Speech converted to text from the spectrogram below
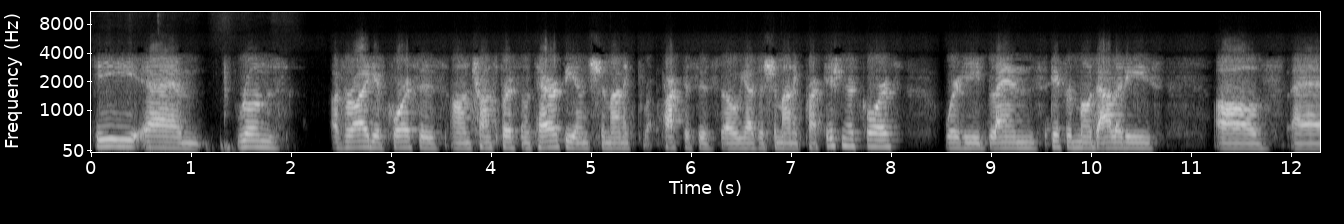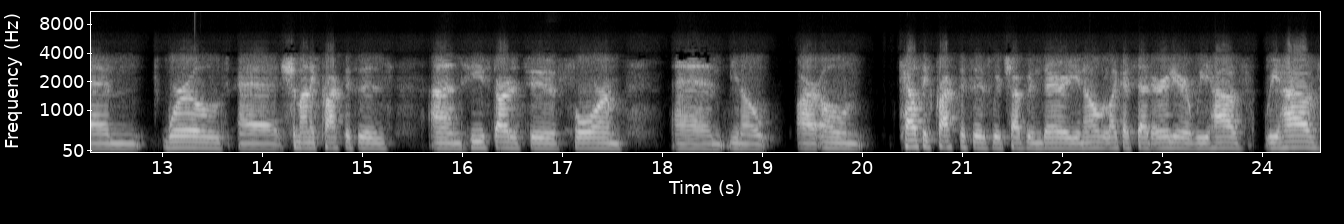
he um, runs a variety of courses on transpersonal therapy and shamanic practices. So he has a shamanic practitioner's course where he blends different modalities of um, world uh, shamanic practices, and he started to form, um, you know, our own Celtic practices, which have been there. You know, like I said earlier, we have we have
